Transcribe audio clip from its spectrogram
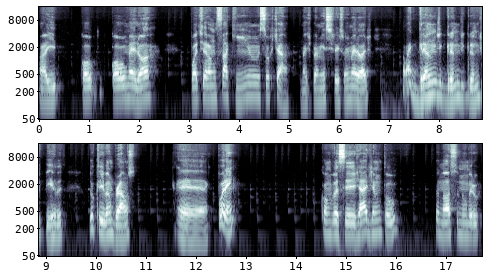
Aí, qual, qual o melhor? Pode tirar um saquinho e sortear. Mas para mim, esses três são os melhores. É uma grande, grande, grande perda do Cleveland Browns. É, porém, como você já adiantou, o nosso número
